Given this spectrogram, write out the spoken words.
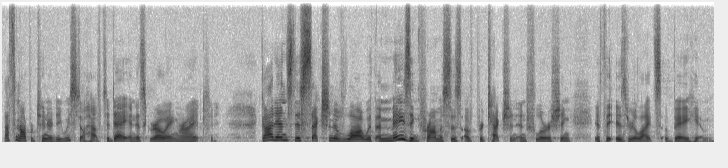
That's an opportunity we still have today, and it's growing, right? God ends this section of law with amazing promises of protection and flourishing if the Israelites obey him.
